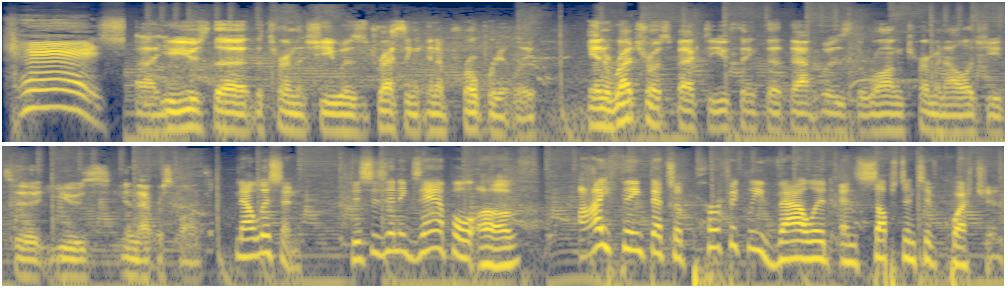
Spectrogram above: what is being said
cares? Uh, you used the, the term that she was dressing inappropriately. In retrospect, do you think that that was the wrong terminology to use in that response? Now, listen, this is an example of I think that's a perfectly valid and substantive question.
